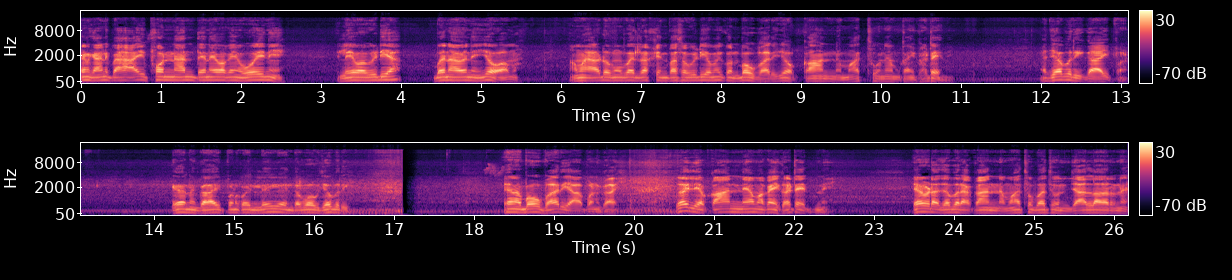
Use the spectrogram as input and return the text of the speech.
કારણ કે આની પાસે આઈફોન ને આન તેને એવા કંઈ હોય નહીં. એટલે એવા વિડીયા બનાવે નહીં. જો આમાં આમાં આડો મોબાઈલ રાખીને પાછો વીડિયો મૂક્યો ને બહુ ભારી. જો કાન ને માથું ને એમ કાંઈ ઘટે નહીં. જબરી ગાય પણ. એને ગાય પણ કોઈને લેવી હોય ને તો બહુ જબરી. એને બહુ ભારી આ પણ ગાય. જોઈ લ્યો, કાન ને એમાં કંઈ ઘટે જ નહીં. એવડા જબરા કાન ને માથું બાથું ને ઝાલર ને.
